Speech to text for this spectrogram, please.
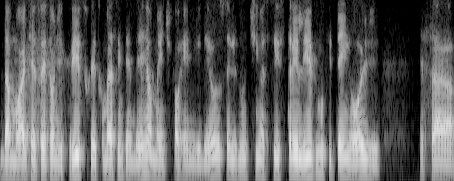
da morte e ressurreição de Cristo, que eles começam a entender realmente que é o reino de Deus, eles não tinham esse estrelismo que tem hoje, essa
